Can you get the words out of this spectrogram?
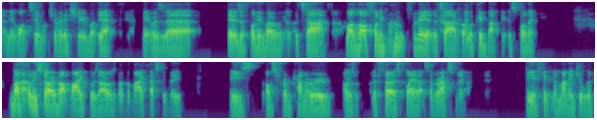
and it wasn't too much of an issue. But yeah, it was uh, it was a funny moment at the time. Well, not a funny moment for me at the time, but looking back, it was funny. My Um, funny story about Mike was I always remember Mike asking me. He's obviously from Cameroon. I was the first player that's ever asked me, "Do you think the manager would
